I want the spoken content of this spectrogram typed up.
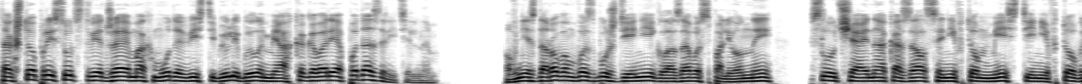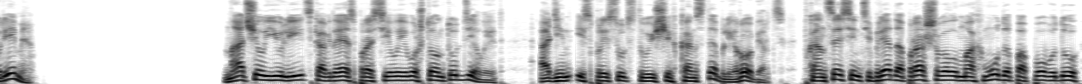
так что присутствие Джая Махмуда в вестибюле было, мягко говоря, подозрительным. В нездоровом возбуждении глаза воспаленные – случайно оказался не в том месте, не в то время? Начал юлить, когда я спросила его, что он тут делает. Один из присутствующих констеблей, Робертс, в конце сентября допрашивал Махмуда по поводу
